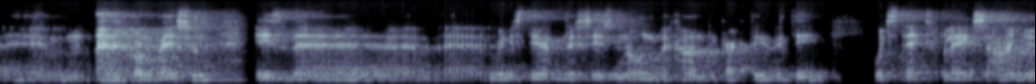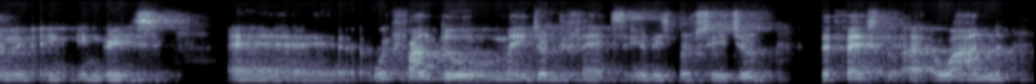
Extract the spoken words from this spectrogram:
um, convention is the uh, ministerial decision on the hunting activity, which takes place annually in, in Greece. Uh, we found two major defects in this procedure. The first uh, one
